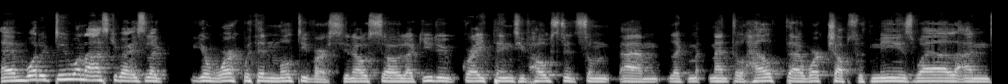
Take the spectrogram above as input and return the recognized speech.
um, what I do want to ask you about is like your work within multiverse. You know, so like you do great things. You've hosted some um, like m- mental health uh, workshops with me as well, and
